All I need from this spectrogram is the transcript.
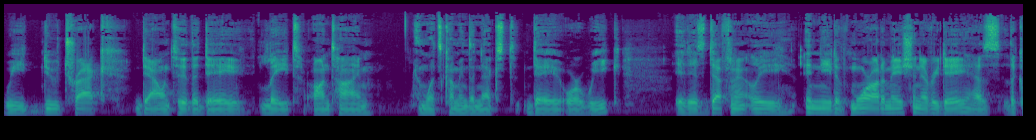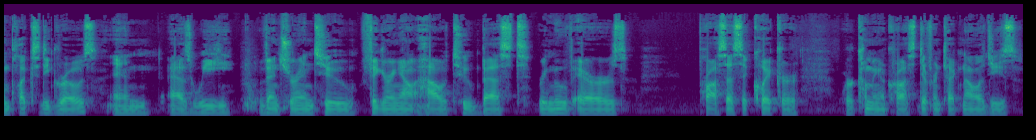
We do track down to the day late on time and what's coming the next day or week it is definitely in need of more automation every day as the complexity grows and as we venture into figuring out how to best remove errors, process it quicker. We're coming across different technologies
